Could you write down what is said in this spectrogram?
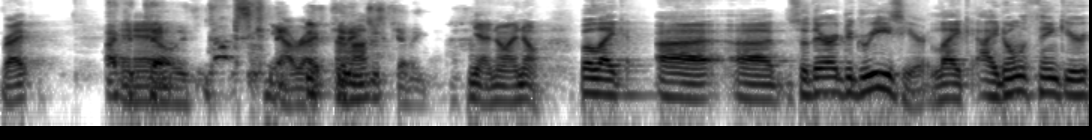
right? I can tell you. No, just Yeah, right. Just kidding. Uh-huh. Just kidding. Yeah, no, I know. But like, uh, uh, so there are degrees here. Like, I don't think you're,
